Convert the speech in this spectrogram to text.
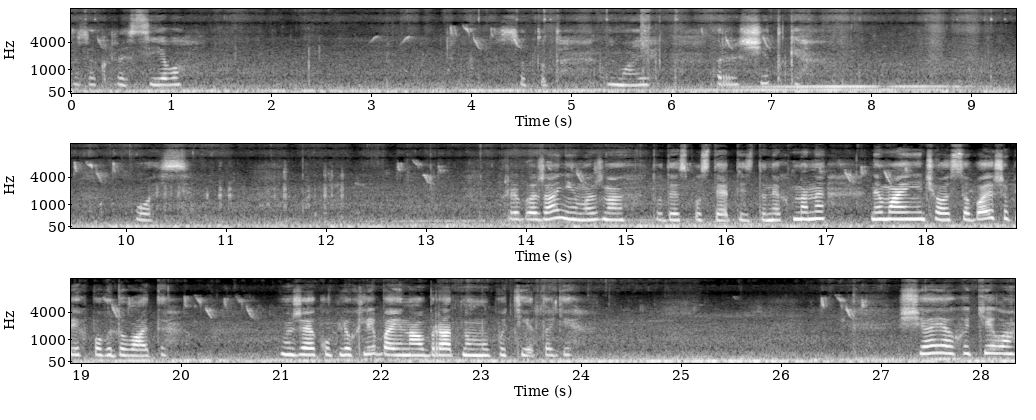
Дуже красиво. Що тут немає решітки. Ось. При бажанні можна туди спуститись до них. В мене немає нічого з собою, щоб їх погодувати. Може, я куплю хліба і на обратному путі тоді. Ще я хотіла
